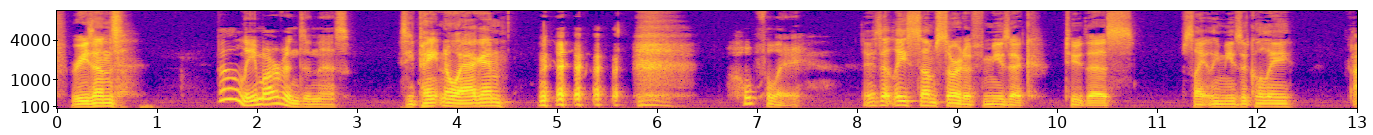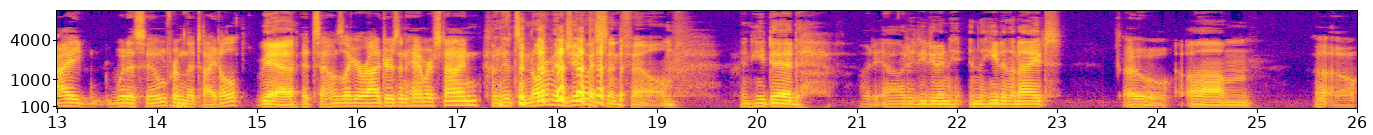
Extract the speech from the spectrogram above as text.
reasons. Oh, Lee Marvin's in this. Is he painting a wagon? Hopefully. There's at least some sort of music to this, slightly musically. I would assume from the title, Yeah, it sounds like a Rodgers and Hammerstein. but it's a Norman Jewison film, and he did. What did, oh, what did he do in in the heat of the night? Oh. Um, Uh oh.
